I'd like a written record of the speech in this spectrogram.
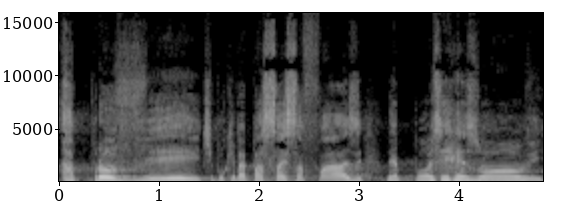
Aproveite, porque vai passar essa fase, depois se resolve.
